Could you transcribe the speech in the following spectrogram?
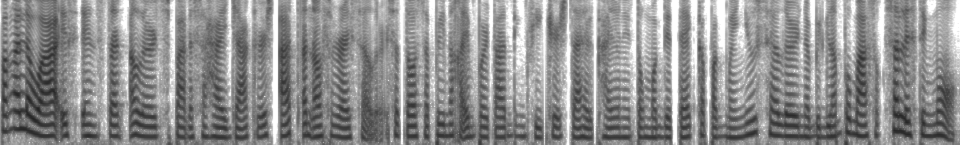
Pangalawa is instant alerts para sa hijackers at unauthorized sellers. Sa to sa pinaka-importanting features dahil kaya nitong mag-detect kapag may new seller na biglang pumasok sa listing mo.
